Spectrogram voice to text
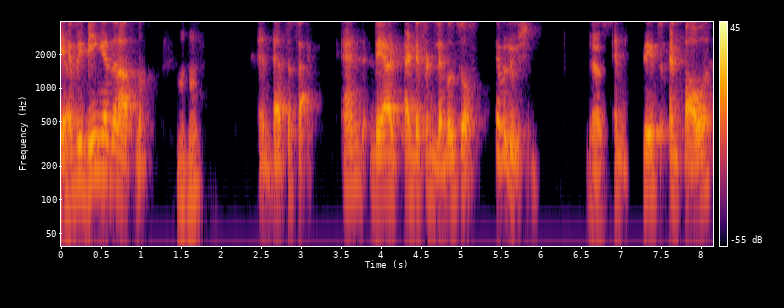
yeah, every being has an Atma. Mm-hmm. And that's a fact. And they are at different levels of evolution. Yes. And traits and power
